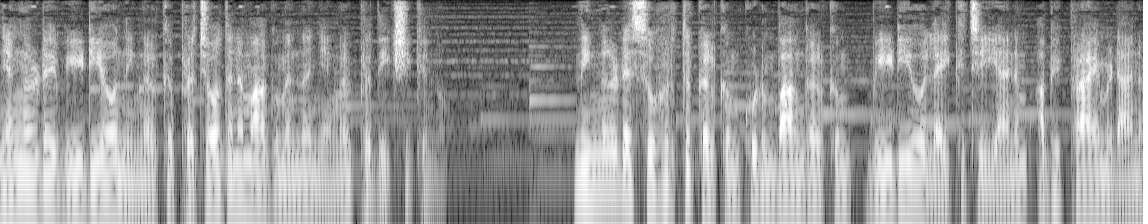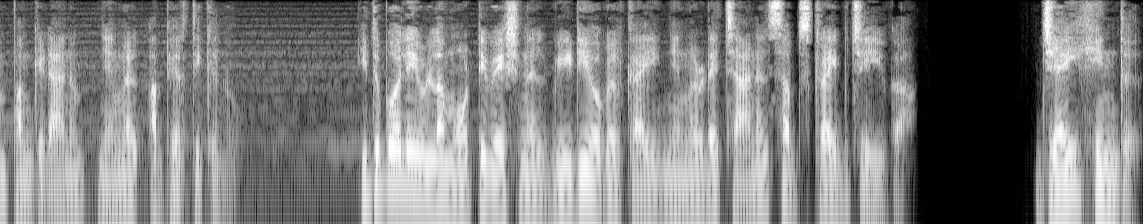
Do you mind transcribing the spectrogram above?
ഞങ്ങളുടെ വീഡിയോ നിങ്ങൾക്ക് പ്രചോദനമാകുമെന്ന് ഞങ്ങൾ പ്രതീക്ഷിക്കുന്നു. നിങ്ങളുടെ സുഹൃത്തുക്കൾക്കും കുടുംബാംഗങ്ങൾക്കും വീഡിയോ ലൈക്ക് ചെയ്യാനും അഭിപ്രായമിടാനും പങ്കിടാനും ഞങ്ങൾ അഭ്യർത്ഥിക്കുന്നു. ഇതുപോലെയുള്ള മോട്ടിവേഷണൽ വീഡിയോകൾക്കായി ഞങ്ങളുടെ ചാനൽ സബ്സ്ക്രൈബ് ചെയ്യുക. ജയ് ഹിന്ദ്.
